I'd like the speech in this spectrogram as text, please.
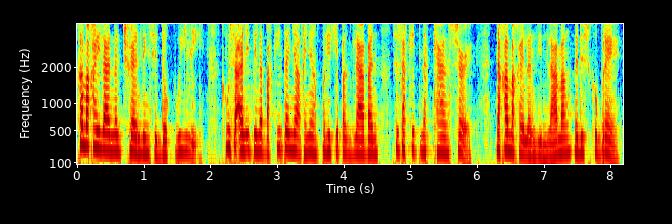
Kamakailan nag-trending si Doc Willie kung saan ipinapakita niya ang kanyang pagkikipaglaban sa sakit na cancer na kamakailan din lamang nadiskubre.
